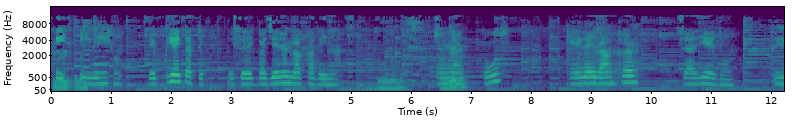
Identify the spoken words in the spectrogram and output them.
¿Qué le dijo el ángel? Y dijo, despiértate. Y se le cayeron las cadenas. Y una luz. Que era el ángel salieron. Y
